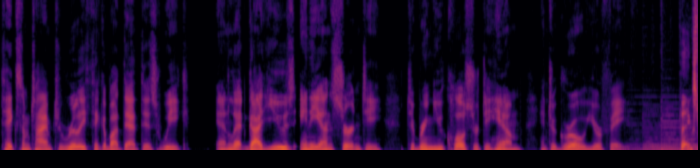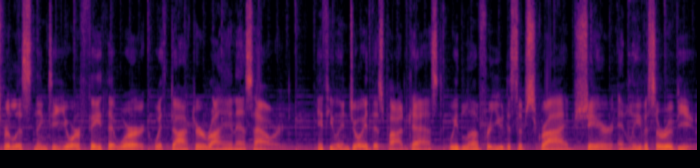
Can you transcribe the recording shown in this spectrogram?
Take some time to really think about that this week and let God use any uncertainty to bring you closer to Him and to grow your faith. Thanks for listening to Your Faith at Work with Dr. Ryan S. Howard. If you enjoyed this podcast, we'd love for you to subscribe, share, and leave us a review.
